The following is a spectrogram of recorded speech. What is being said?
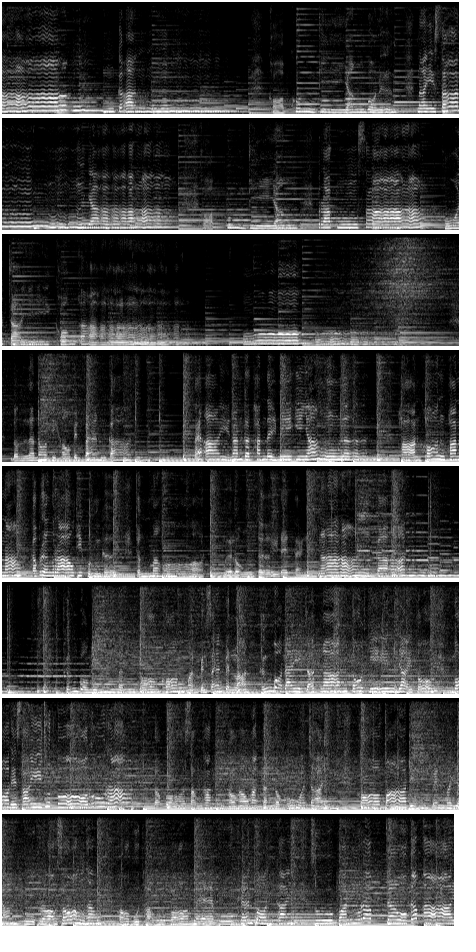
อกกัน ขอบคุณที่ยังบ่ลืมในสัญญา ขอบคุณที่ยังรักษา หัวใจของอาโอ้โดนละนอที่เขาเป็นแฟนกัน อายนั้นก็ทันได้มีอีหยังเลย ผ่านค้อนผ่านหนาวกับเรื่องราวที่คุ้นเคย จนมาฮอด เมื่อลงเอยได้แต่งงานกัน ถึงบ่มีเงินทองของมันเป็นแสนเป็นล้าน ถึงบ่ได้จัดงานโต๊ะจีนใหญ่โตบ่ได้ใส่ชุดโกหรูหราก็บ่ สำคัญเท่าเฮาหักกันดอกหัวใจ ขอฟ้าดินเป็นพยานผู้ครองสองเฮาขอผู้เฒ่าพ่อแม่ผู้แขนต้นไข่สู่ขวัญรับเจ้ากับอาย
